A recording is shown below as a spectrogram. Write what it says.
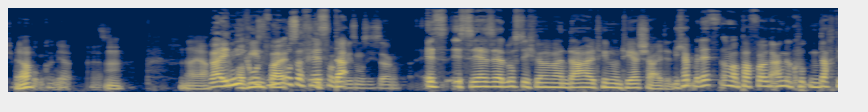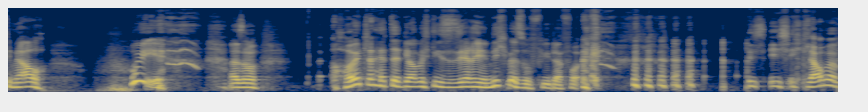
die man Ja? gucken kann, ja. ja. Naja, nie, auf jeden Fall großer Fan von gewesen, muss ich sagen. es ist sehr, sehr lustig, wenn man da halt hin und her schaltet. Ich habe mir letztens noch mal ein paar Folgen angeguckt und dachte mir auch, hui, also heute hätte, glaube ich, diese Serie nicht mehr so viel Erfolg. Ich, ich, ich glaube,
